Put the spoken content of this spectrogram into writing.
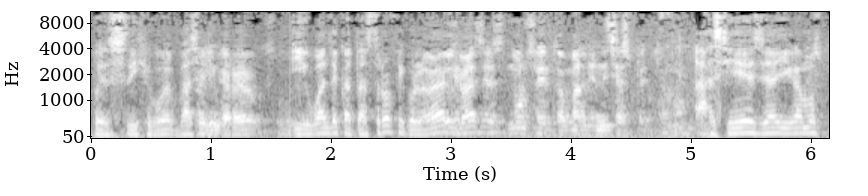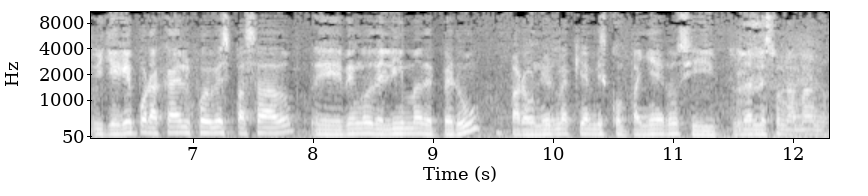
pues dije, bueno, va a ser Guerrero. igual de catastrófico, la verdad. Pues gracias, no lo sé tan mal en ese aspecto, ¿no? Así es, ya llegamos, llegué por acá el jueves pasado, eh, vengo de Lima, de Perú, para unirme aquí a mis compañeros y pues, darles una mano.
